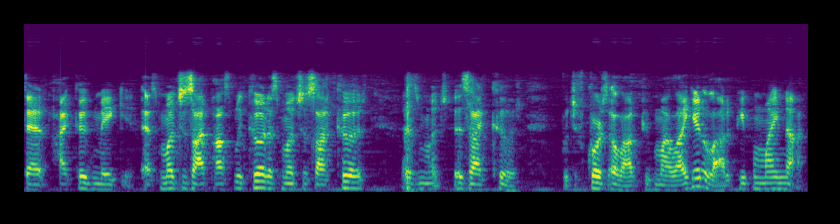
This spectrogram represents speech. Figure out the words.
that I could make it as much as I possibly could, as much as I could, as much as I could. Which of course a lot of people might like it, a lot of people might not.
